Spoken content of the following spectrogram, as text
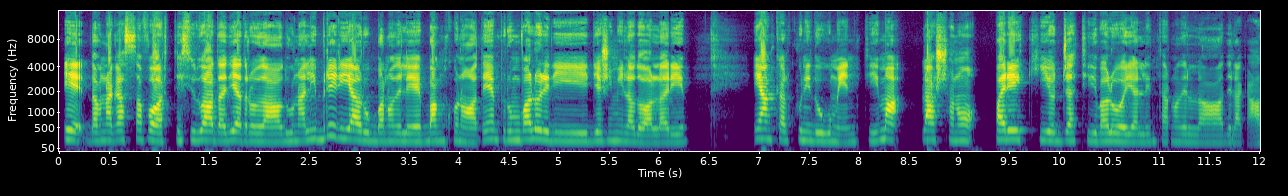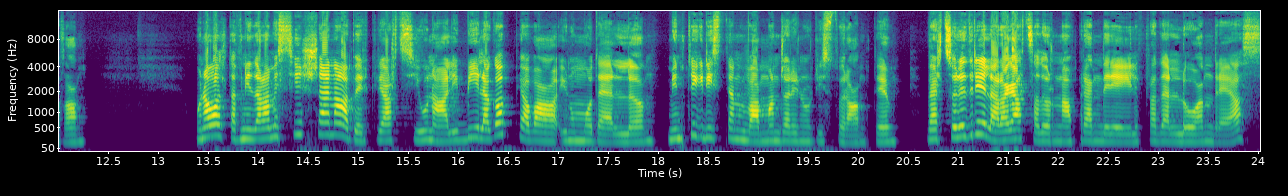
e da una cassaforte situata dietro ad una libreria rubano delle banconote per un valore di 10.000 dollari e anche alcuni documenti, ma lasciano parecchi oggetti di valore all'interno della, della casa. Una volta finita la messa in scena, per crearsi un alibi, la coppia va in un motel, mentre Christian va a mangiare in un ristorante. Verso le tre la ragazza torna a prendere il fratello Andreas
